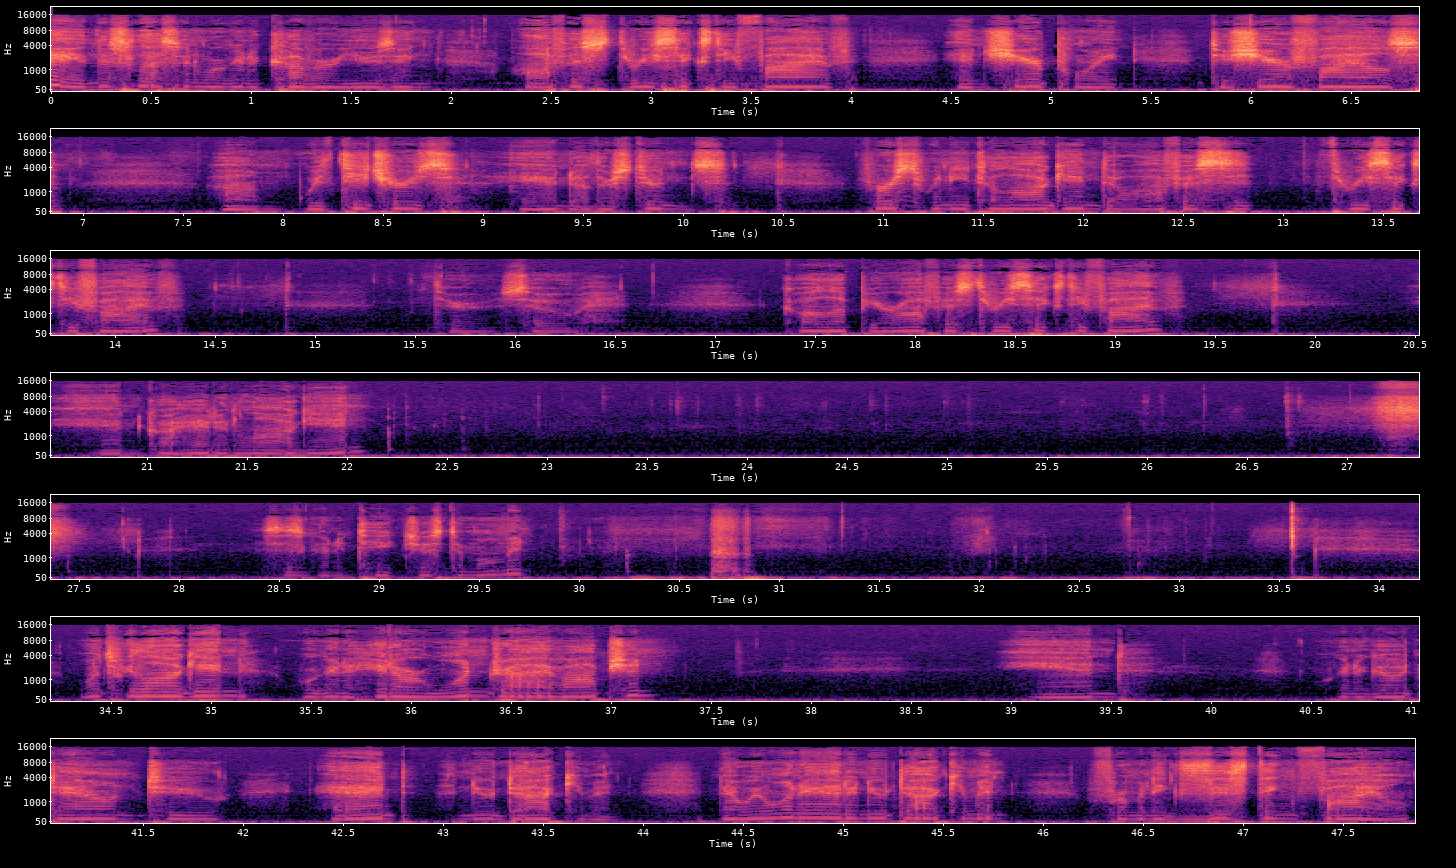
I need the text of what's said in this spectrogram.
Okay, in this lesson we're going to cover using Office 365 and SharePoint to share files um, with teachers and other students. First we need to log into Office 365. So call up your Office 365 and go ahead and log in. This is going to take just a moment. We log in, we're going to hit our OneDrive option and we're going to go down to add a new document. Now we want to add a new document from an existing file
